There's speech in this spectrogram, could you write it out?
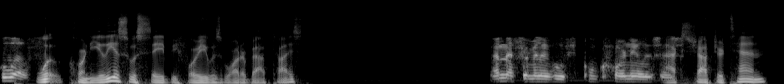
Who else? What, Cornelius was saved before he was water baptized. I'm not familiar who Cornelius is. Acts chapter ten.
